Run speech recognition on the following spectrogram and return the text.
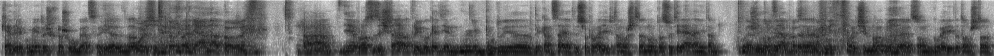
Кендрик умеет очень хорошо ругаться. Я... Очень хорошо. И она тоже. А, я просто зачитаю отрывок один, не буду я до конца это все проводить, потому что, ну, по сути, реально они там очень нельзя много, да, очень много ругаются. Он говорит о том, что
